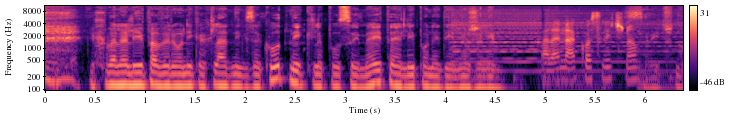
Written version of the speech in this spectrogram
Hvala lepa, Veronika Hladnik Zakotnik, lepo se imejte, lepo nedeljo želim. Hvala, enako, srečno. Srečno.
